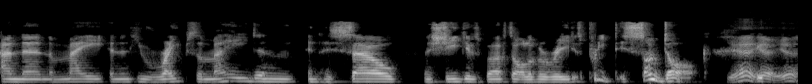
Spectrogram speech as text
and then the maid, and then he rapes a maid in, in his cell and she gives birth to Oliver Reed. It's pretty, it's so dark Yeah, yeah, yeah.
